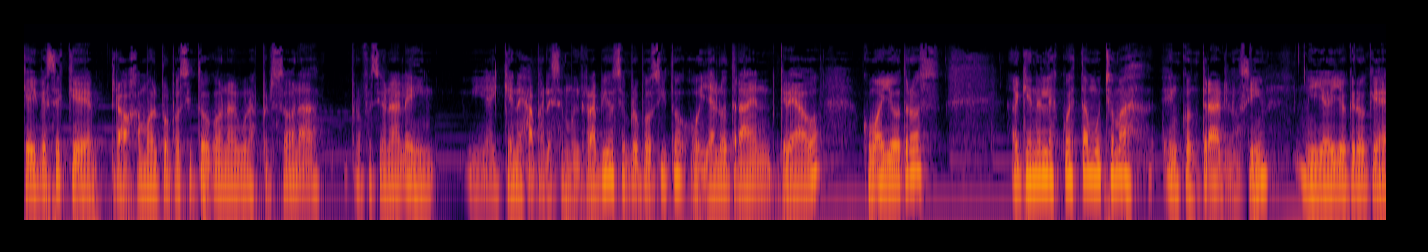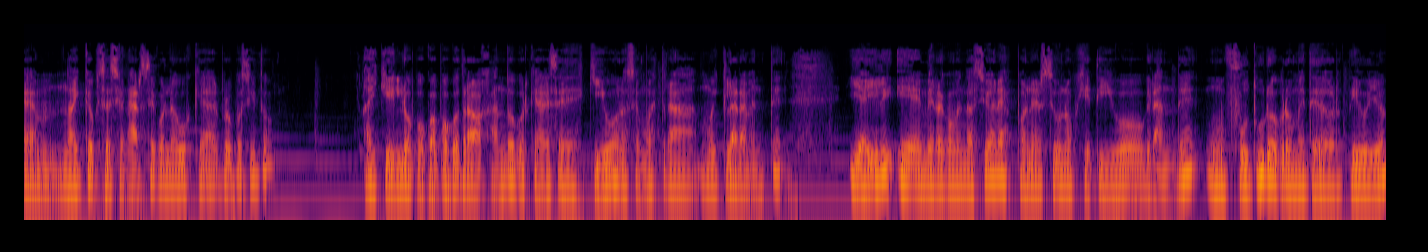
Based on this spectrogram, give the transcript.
que hay veces que trabajamos el propósito con algunas personas profesionales y, hay quienes aparecen muy rápido ese propósito o ya lo traen creado, como hay otros a quienes les cuesta mucho más encontrarlo, ¿sí? Y yo, yo creo que mm, no hay que obsesionarse con la búsqueda del propósito, hay que irlo poco a poco trabajando porque a veces es esquivo, no se muestra muy claramente. Y ahí eh, mi recomendación es ponerse un objetivo grande, un futuro prometedor, digo yo,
